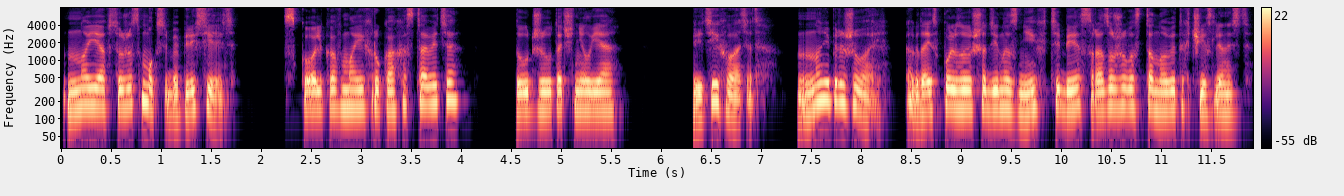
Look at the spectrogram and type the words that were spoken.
но я всё же смог себя пересилить. «Сколько в моих руках оставите?» Тут же уточнил я. «Пяти хватит. Но не переживай. Когда используешь один из них, тебе сразу же восстановит их численность.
